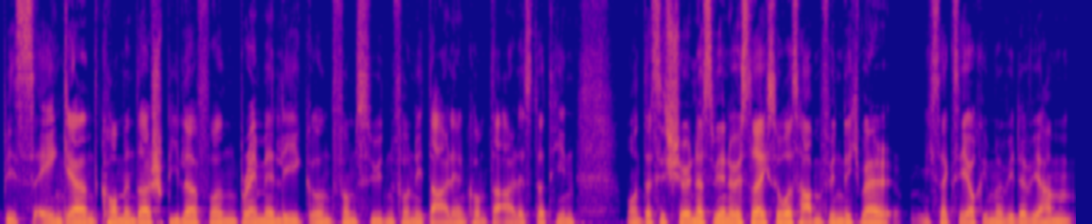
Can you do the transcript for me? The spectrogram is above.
bis England kommen da Spieler von Premier League und vom Süden von Italien kommt da alles dorthin. Und das ist schön, dass wir in Österreich sowas haben, finde ich, weil ich sage es eh auch immer wieder, wir haben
